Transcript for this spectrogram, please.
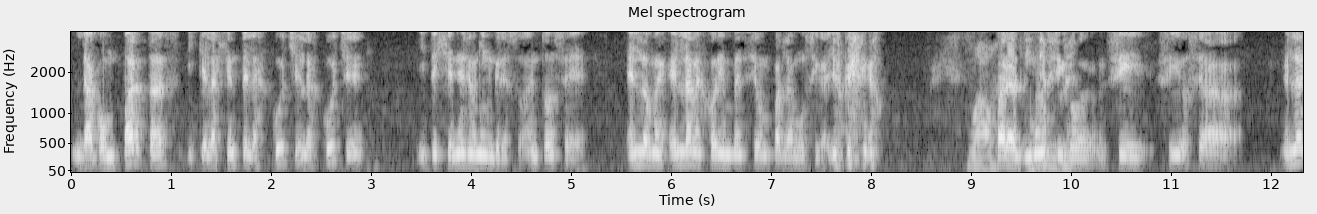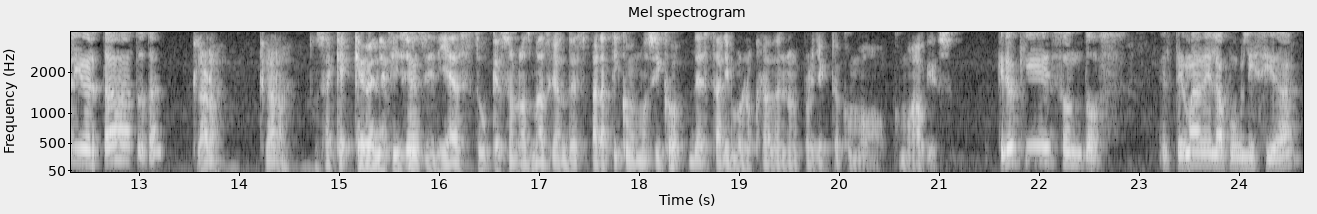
la compartas y que la gente la escuche, la escuche y te genere un ingreso. Entonces, es, lo es la mejor invención para la música, yo creo. Wow. Para el increíble. músico, sí, sí, o sea, es la libertad total. Claro, claro. O sea, ¿qué, qué beneficios Sí. dirías tú que son los más grandes para ti como músico de estar involucrado en un proyecto como, como Audios? Creo que son dos. El tema de la publicidad,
